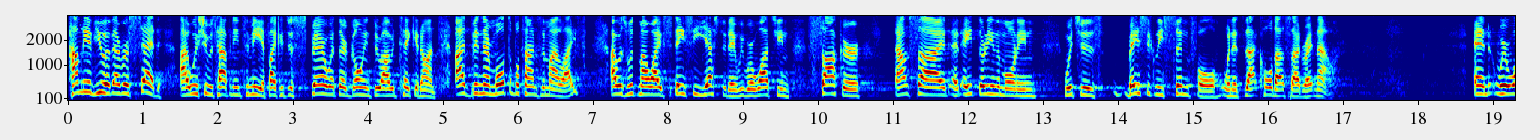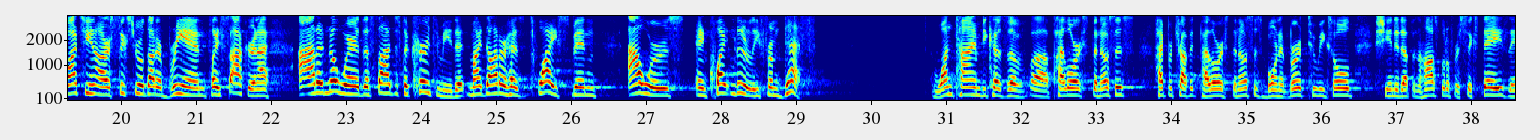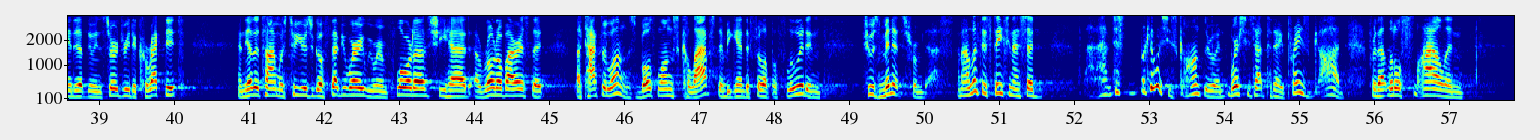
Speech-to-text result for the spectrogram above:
How many of you have ever said, I wish it was happening to me? If I could just spare what they're going through, I would take it on. I've been there multiple times in my life. I was with my wife Stacy yesterday. We were watching soccer outside at 8:30 in the morning, which is basically sinful when it's that cold outside right now. And we're watching our six-year-old daughter Brienne play soccer, and I, out of nowhere, the thought just occurred to me that my daughter has twice been hours and quite literally from death. One time because of uh, pyloric stenosis, hypertrophic pyloric stenosis, born at birth, two weeks old. She ended up in the hospital for six days. They ended up doing surgery to correct it. And the other time was two years ago, February. We were in Florida. She had a rotavirus that attacked her lungs. Both lungs collapsed and began to fill up with fluid, and she was minutes from death. And I looked at Stacy and I said, man, just look at what she's gone through and where she's at today. Praise God for that little smile. And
